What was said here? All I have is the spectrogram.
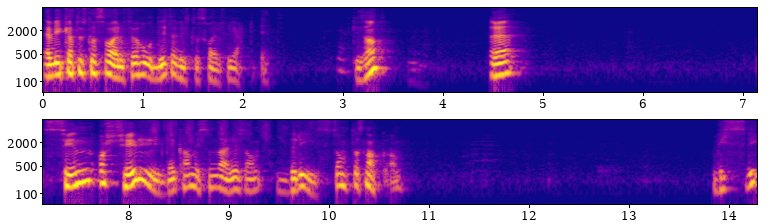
Jeg vil ikke at du skal svare for hodet ditt, jeg vil at du skal svare for hjertet ditt. Ikke sant? Eh, synd og skyld, det kan liksom være sånn brysomt å snakke om. Hvis vi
